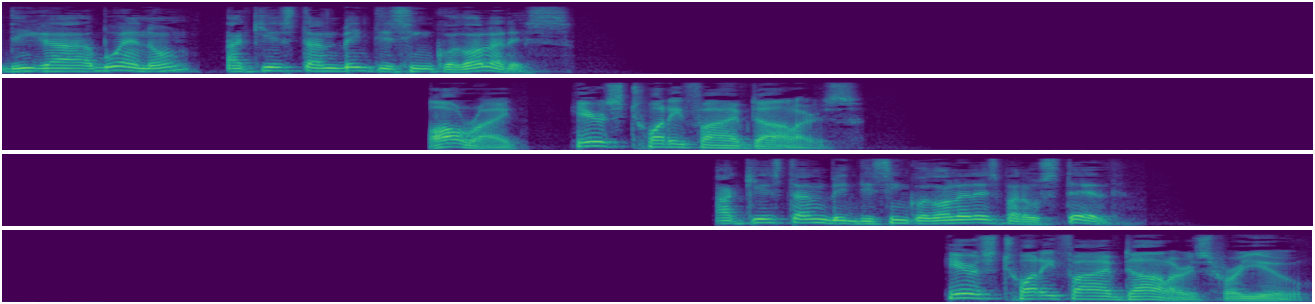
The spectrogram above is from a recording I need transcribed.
Diga, bueno, aquí están 25 dólares. All right, here's $25. Aquí están 25 dólares para usted. Here's $25 for you.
